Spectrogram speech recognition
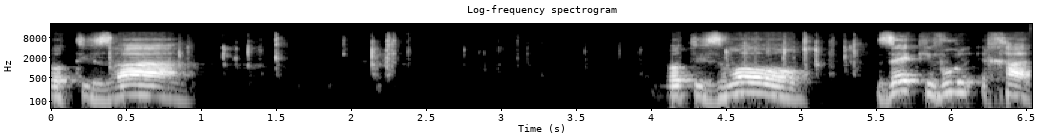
לא תזרע, לא תזמור, זה כיוון אחד.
